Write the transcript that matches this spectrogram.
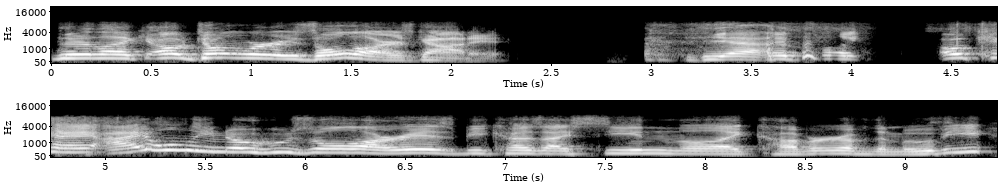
They're like, "Oh, don't worry, Zolar's got it." yeah. It's like, okay, I only know who Zolar is because I seen the like cover of the movie,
